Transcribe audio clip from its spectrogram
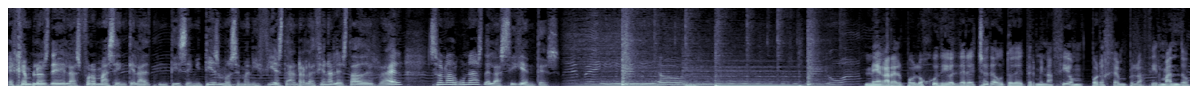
Ejemplos de las formas en que el antisemitismo se manifiesta en relación al Estado de Israel son algunas de las siguientes. Negar al pueblo judío el derecho de autodeterminación, por ejemplo, afirmando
